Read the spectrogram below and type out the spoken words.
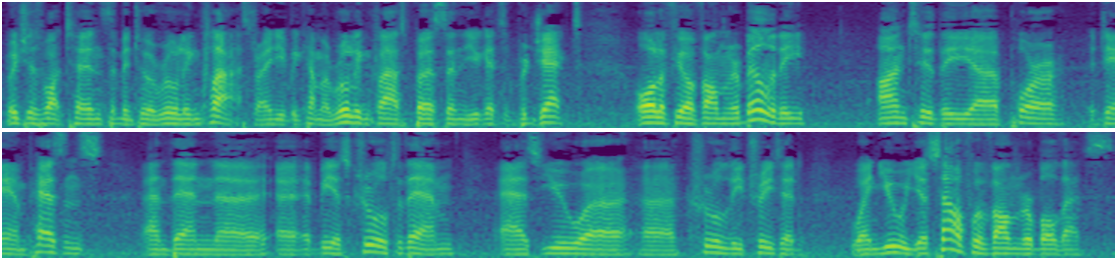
which is what turns them into a ruling class, right? You become a ruling class person, you get to project all of your vulnerability onto the uh, poor damn peasants, and then uh, uh be as cruel to them as you were uh, cruelly treated when you yourself were vulnerable. That's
